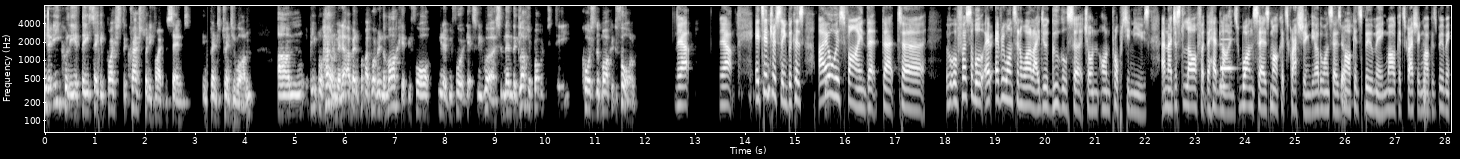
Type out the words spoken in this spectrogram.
You know, equally, if they say prices to crash 25% in 2021, um, people, hang on a minute, I better put my property in the market before you know before it gets any worse. And then the glut of property causes the market to fall. Yeah, yeah, it's interesting because I always find that that. Uh, well first of all every once in a while i do a google search on on property news and i just laugh at the headlines. One says markets crashing the other one says markets booming markets crashing markets booming.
